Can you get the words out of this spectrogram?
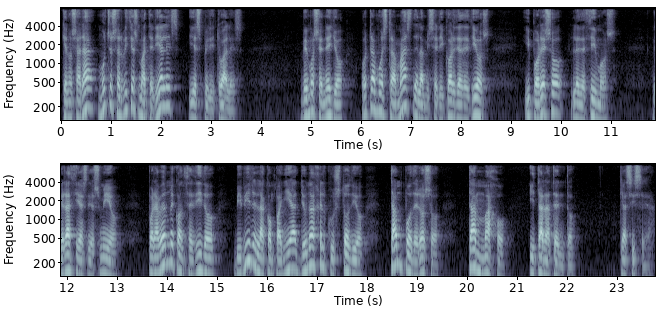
que nos hará muchos servicios materiales y espirituales. Vemos en ello otra muestra más de la misericordia de Dios, y por eso le decimos Gracias, Dios mío, por haberme concedido vivir en la compañía de un ángel custodio tan poderoso, tan majo y tan atento. Que así sea.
